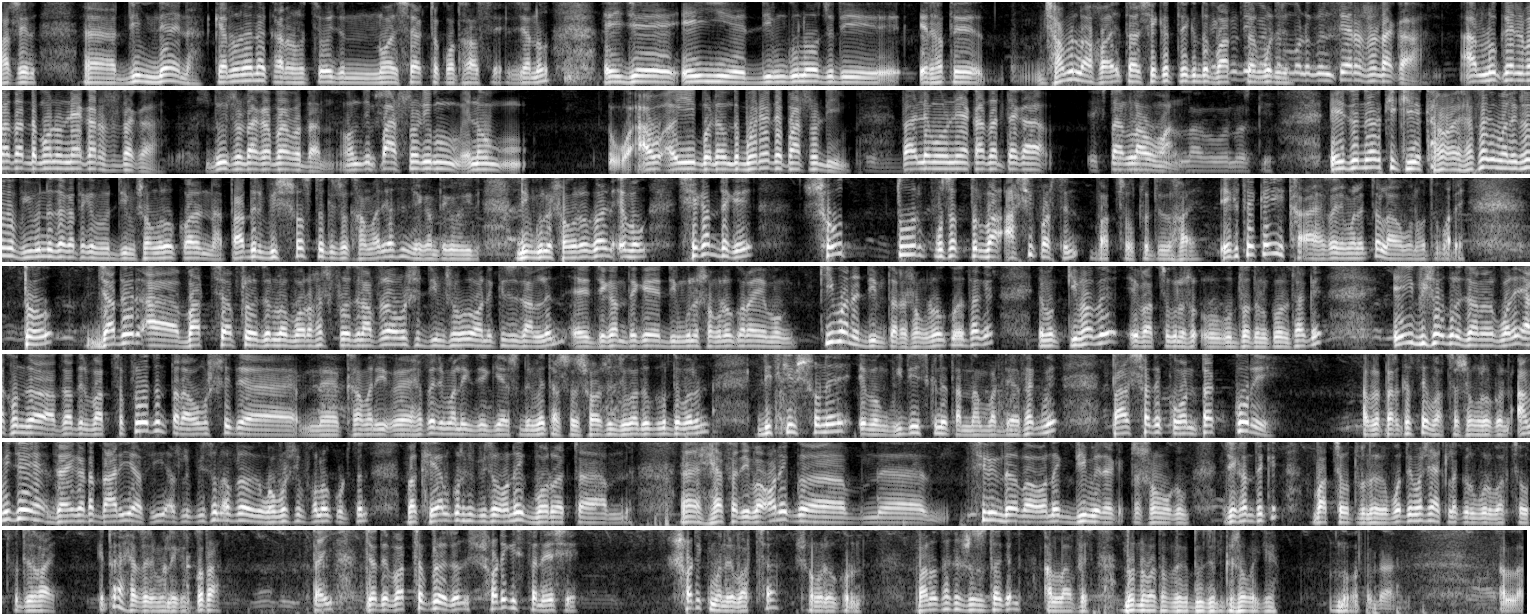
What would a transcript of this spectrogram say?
হাঁসের ডিম নেয় না। কেন নেয় না? কারণ হচ্ছে ওই যে নয়শো একটা কথা আছে যেন এই যে এই ডিমগুলো যদি এর হাতে ঝামেলা হয় তার সেক্ষেত্রে কিন্তু বাচ্চা করে মনে করুন তেরোশো টাকা। আর লোকাল বাজারটা মনে করুন এগারোশো টাকা। দুইশো টাকা ব্যবধান। অন্তি পাঁচশো ডিম এই মানে ভরে দেয় পাঁচশো ডিম। তাহলে মনে হয় এক হাজার টাকা তার লাভবান। লাভবান আর কি। এই জন্য আর কি কি হ্যাচারি মালিকরা বিভিন্ন জায়গা থেকে ডিম সংগ্রহ করেন না। তাদের বিশ্বস্ত কিছু খামারি আছে যেখান থেকে ডিমগুলো সংগ্রহ করেন এবং সেখান থেকে সত্তর পঁচাত্তর বা আশি পার্সেন্ট বাচ্চা উৎপাদিত হয়। এ থেকেই হ্যাচারি মালিকটা লাভবান হতে পারে। তো যাদের বাচ্চা প্রয়োজন বা বড় হাঁস প্রয়োজন, আপনারা অবশ্যই ডিম সংগ্রহ অনেক কিছু জানলেন। যেখান থেকে ডিমগুলো সংগ্রহ করা এবং কি মানে ডিম তারা সংগ্রহ করে থাকে এবং কীভাবে এই বাচ্চাগুলো উৎপাদন করে থাকে। এই বিষয়গুলো জানার পরে এখন যাদের বাচ্চা প্রয়োজন, তারা অবশ্যই খামারি হ্যাচারি মালিক যে গিয়াসুদ্দিন ভাই, তার সাথে সরাসরি যোগাযোগ করতে পারেন। ডিসক্রিপশনে এবং ভিডিও স্ক্রিনে তার নাম্বার দেওয়া থাকবে। তার সাথে কন্ট্যাক্ট করে আপনার তার কাছ থেকে বাচ্চা সংগ্রহ করেন। আমি যে জায়গাটা দাঁড়িয়ে আছি আসলে পিছনে আপনারা অবশ্যই ফলো করছেন বা খেয়াল করছেন পিছনে অনেক বড় একটা হ্যাচারি বা অনেক সিলিন্ডার বা অনেক ডিমের এক একটা সমাগম যেখান থেকে বাচ্চা উৎপাদন হয়। প্রতি মাসে এক লাখের উপর বাচ্চা উৎপাদন হয়। এটা হ্যাচারি মালিকের কথা। তাই যাদের বাচ্চা প্রয়োজন সঠিক স্থানে এসে সঠিক মানের বাচ্চা সংগ্রহ করুন। ভালো থাকেন সুস্থ থাকেন। আল্লাহ হাফেজ। ধন্যবাদ আপনাকে দুজনকে সবাইকে। ধন্যবাদ। আল্লাহ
